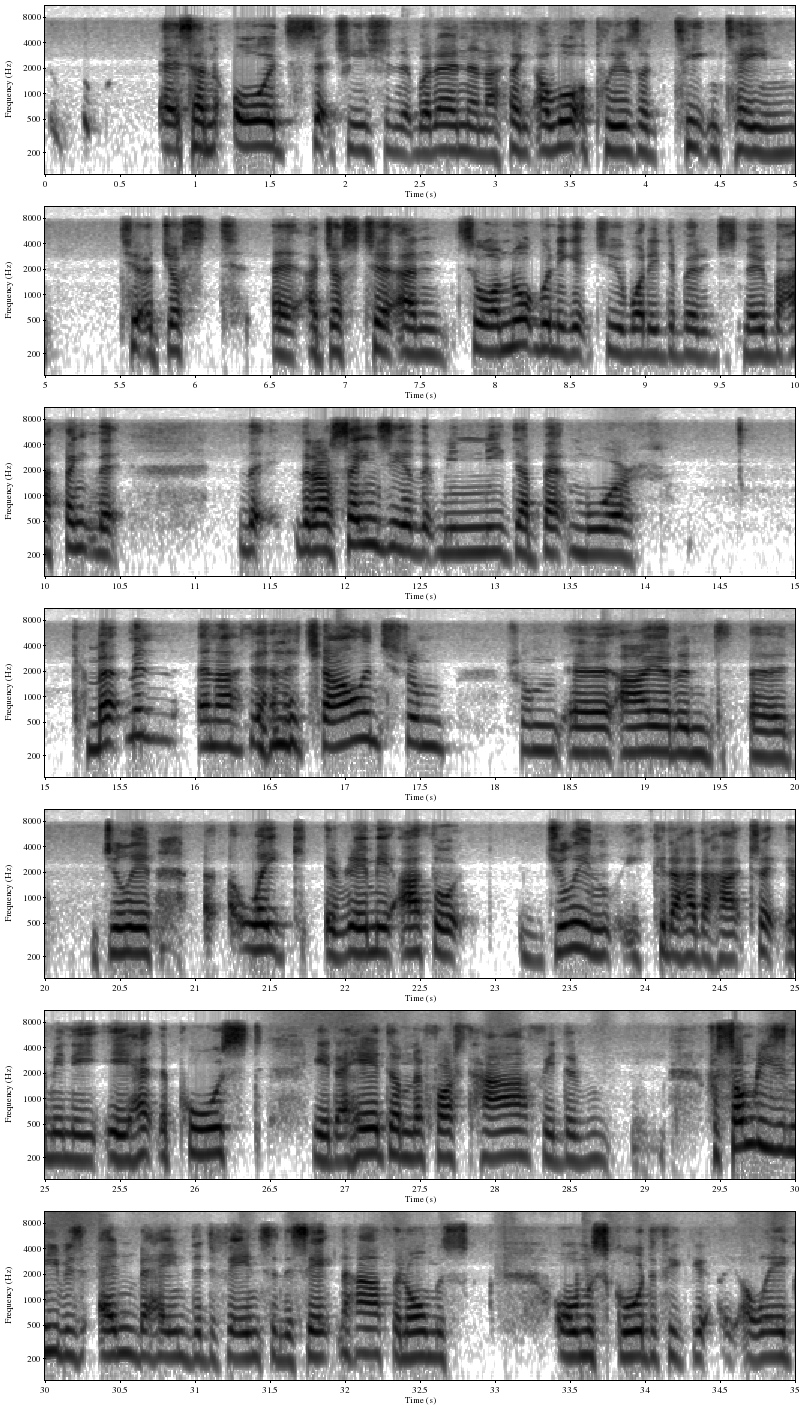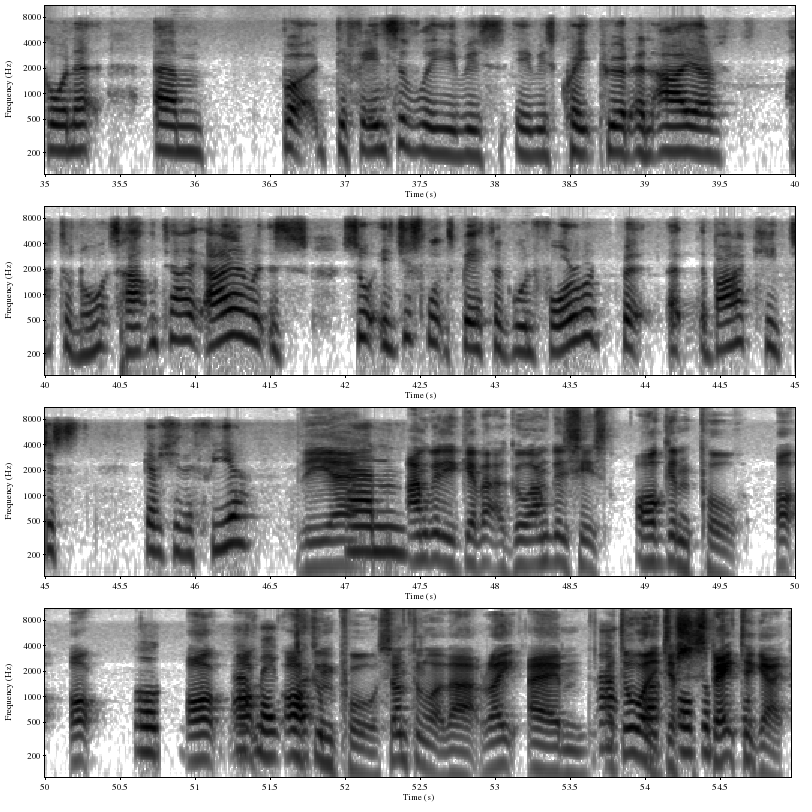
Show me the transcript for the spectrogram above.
it's an odd situation that we're in, and I think a lot of players are taking time to adjust uh, adjust to and so I'm not going to get too worried about it just now. But I think that, that there are signs here that we need a bit more commitment and a, and a challenge from from uh, Ajer and uh, Jullien. Like Remy, I thought Jullien he could have had a hat trick. I mean, he, he hit the post. He had a header in the first half. He did. For some reason, he was in behind the defence in the second half and almost almost scored if he got a leg on it. Um, but defensively, he was he was quite poor. And Ajer, I don't know what's happened to Ajer. Ajer is so he just looks better going forward, but at the back he just gives you the fear. The uh, Um, I'm going to give it a go. I'm going to say it's Ogenpo. O- o- Oh, o- o- work. Ogenpo, something like that, right? Um, I don't want to disrespect the guy.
